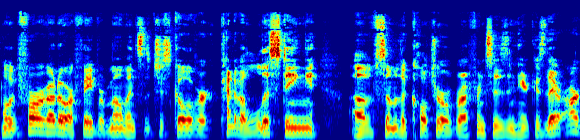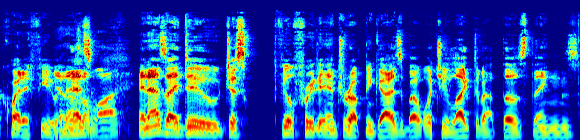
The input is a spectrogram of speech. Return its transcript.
Well, before we go to our favorite moments, let's just go over kind of a listing of some of the cultural references in here because there are quite a few. Yeah, and there's as, a lot. And as I do, just feel free to interrupt me, guys, about what you liked about those things,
